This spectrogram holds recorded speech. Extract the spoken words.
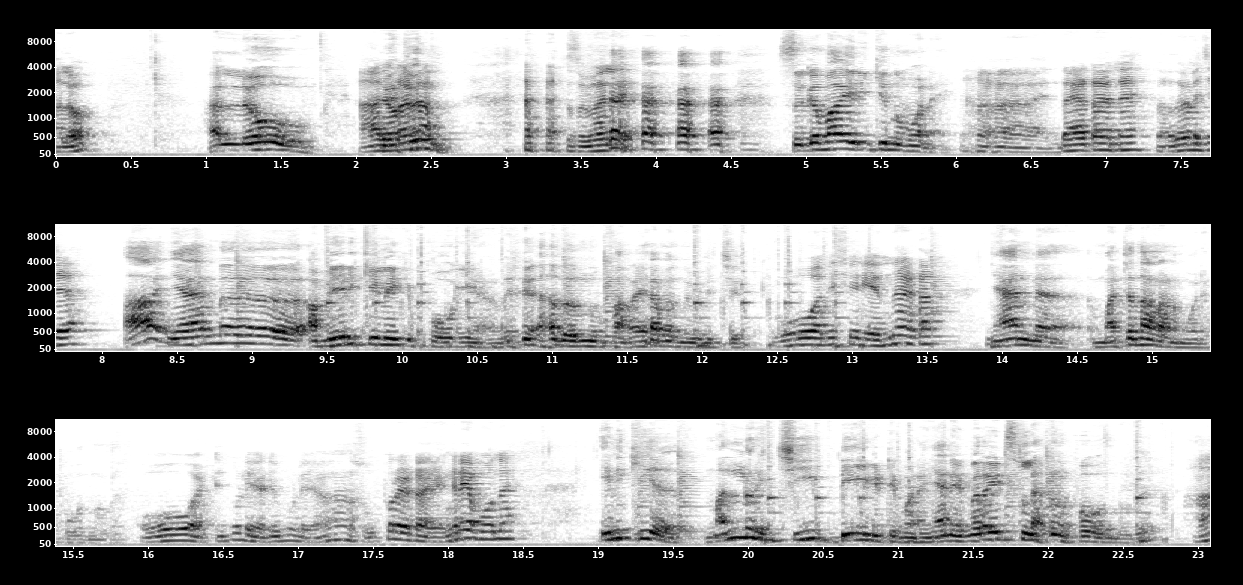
ഹലോ? ഹലോ. ആ സുഖമല്ലേ? സുഖമായിരിക്കുന്നു മോനെ. എന്താ ഏട്ടാ എന്നെ? വെറുതെ വിളിച്ചേ? ആ ഞാൻ അമേരിക്കയിലേക്ക് പോവുകയാണ്. അതൊന്ന് പറയാമെന്ന് വിളിച്ച്. ഓ അത് ശരി. എന്നാ ഏട്ടാ? ഞാൻ മറ്റന്നാളാണ് മോനെ പോകുന്നത്. ഓ അടിപൊളി അടിപൊളി. ആ സൂപ്പർ ഏട്ടാ. എങ്ങനെയാ പോകുന്നത് എനിക്ക് നല്ലൊരു ചീപ്പ് ഡീൽ കിട്ടി മോനെ. ഞാൻ എമിറേറ്റ്സിലാണ് പോകുന്നത്. ആ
